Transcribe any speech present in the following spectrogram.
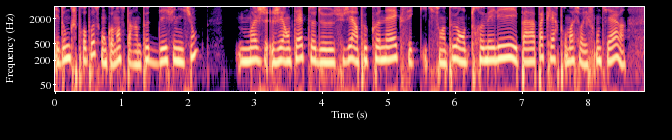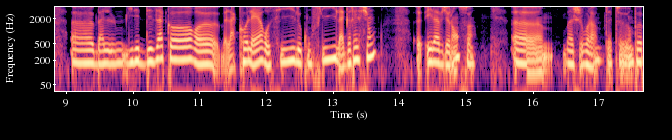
Et donc, je propose qu'on commence par un peu de définition. Moi, j'ai en tête de sujets un peu connexes et qui sont un peu entremêlés et pas, clairs pour moi sur les frontières. Euh, bah, l'idée de désaccord, euh, bah, la colère aussi, le conflit, l'agression euh, et la violence. voilà, peut-être on peut.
